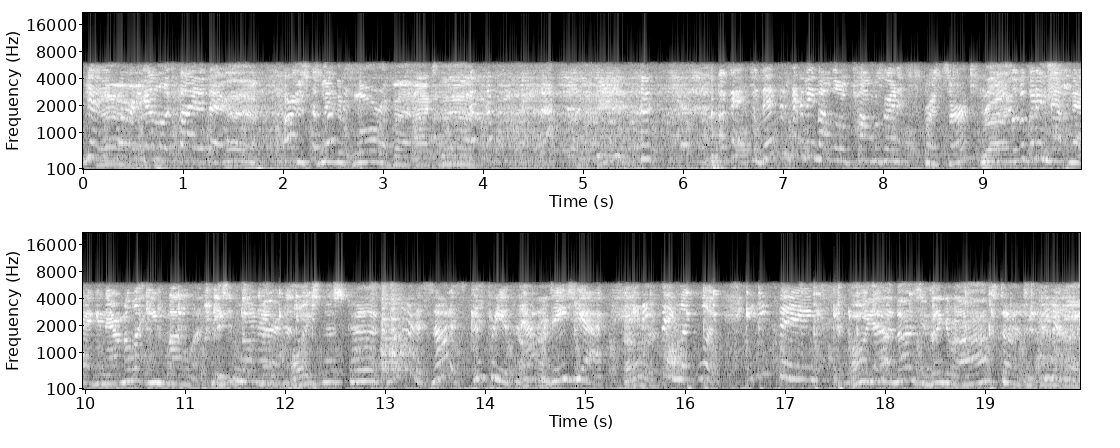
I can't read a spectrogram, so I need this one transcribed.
yeah, you Yeah. were. You got a little excited there. Yeah, yeah. All right, Just so clean the floor a bit, actually. Yeah. okay, so this is gonna be my little pomegranate spritzer. Right. A little bit of nutmeg in there. I'm gonna let you muddle it. So you Isn't can that get there milk poisonous, Cat? God, it's not. It's good for you. It's an All aphrodisiac. Right. Anything like, look, anything. Oh, yeah, know, now you think about it, I'm starting to Yeah. that.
